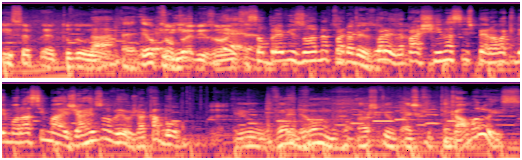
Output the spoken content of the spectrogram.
Isso é, é tudo. Tá? É, eu são queria, previsões. É, são previsões, mas, são previsões, por exemplo, a China se esperava que demorasse mais, já resolveu, já acabou. Eu, vamos, vamos, acho que, acho que tem... Calma, Luiz.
